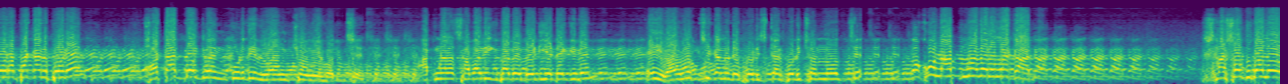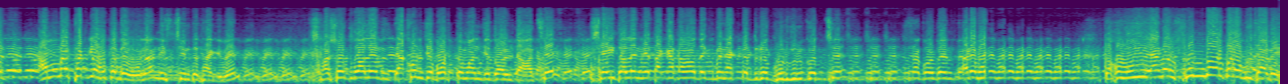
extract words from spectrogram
পড়ে থাকার পরে হঠাৎ দেখবেন কোনদিন রং চঙে হচ্ছে আপনারা স্বাভাবিকভাবে বেরিয়ে দেখবেন এই রং হচ্ছে কেন পরিষ্কার পরিচ্ছন্ন হচ্ছে তখন আপনাদের এলাকার শাসক দলের আমরা থাকলে হতে দেবো না নিশ্চিন্তে থাকবেন শাসক দলের এখন যে বর্তমান যে দলটা আছে সেই দলের নেতা কাটারাও দেখবেন একটা দূরে ঘুরঘুর করছে করবেন একদম সুন্দর করে বুঝাবে।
